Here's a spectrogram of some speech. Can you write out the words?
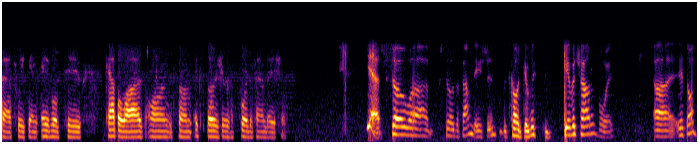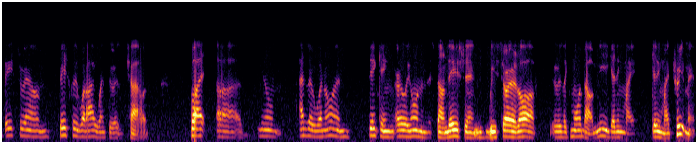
past weekend able to capitalize on some exposure for the foundation? Yeah. So, uh, so the foundation, it's called Give a Give a Child a Voice. Uh, it's all based around basically what I went through as a child. But uh, you know, as I went on thinking early on in this foundation, we started off. It was like more about me getting my getting my treatment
